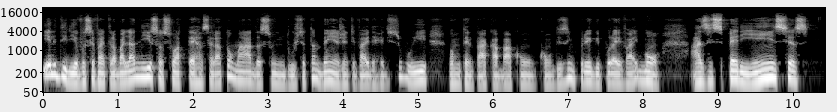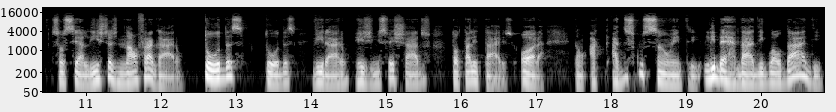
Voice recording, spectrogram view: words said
e ele diria: você vai trabalhar nisso, a sua terra será tomada, a sua indústria também, a gente vai redistribuir, vamos tentar acabar com, com o desemprego e por aí vai. Bom, as experiências socialistas naufragaram. Todas, todas viraram regimes fechados, totalitários. Ora, então a, a discussão entre liberdade e igualdade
